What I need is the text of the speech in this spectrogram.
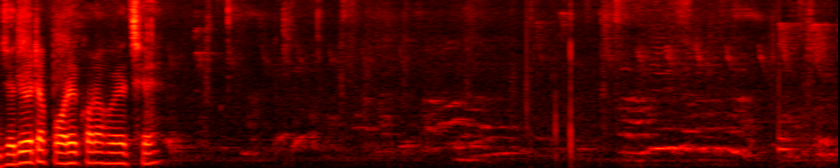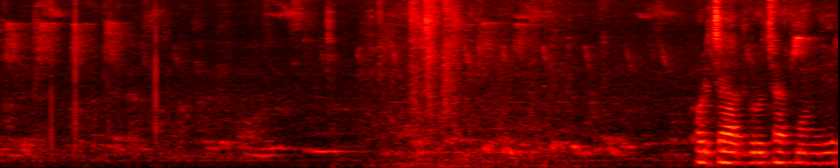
যদিও এটা পরে করা হয়েছে। হরিচাঁদ গুরুচাঁদ মন্দির।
